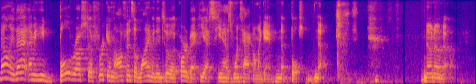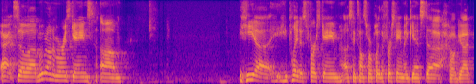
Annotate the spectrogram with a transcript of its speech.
not only that, I mean, he bull rushed a freaking offensive lineman into a quarterback. Yes, he has one tackle in a game. No, bullshit. No. no, no, no. All right, so uh, moving on to Maurice Gaines. Um, he uh, he played his first game. Uh, St. Thomas More played the first game against uh, oh god,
